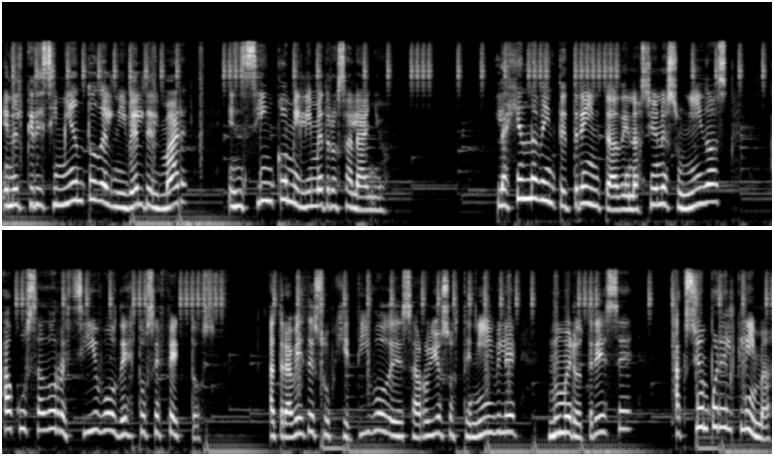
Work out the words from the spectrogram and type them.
en el crecimiento del nivel del mar en 5 milímetros al año. La Agenda 2030 de Naciones Unidas ha acusado recibo de estos efectos a través de su Objetivo de Desarrollo Sostenible número 13, Acción por el Clima,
